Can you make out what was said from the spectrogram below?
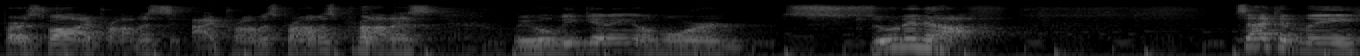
first of all, I promise, I promise, promise, promise, we will be getting a horn soon enough. Secondly,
